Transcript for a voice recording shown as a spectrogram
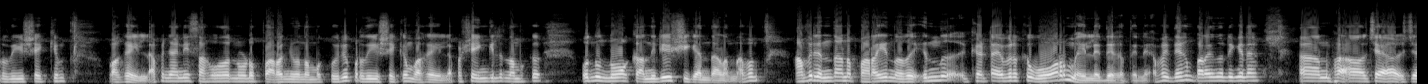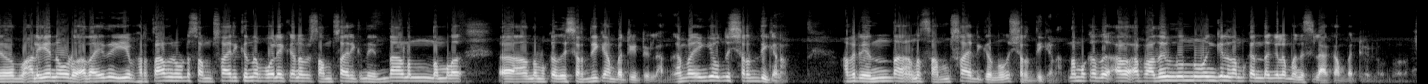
പ്രതീക്ഷയ്ക്കും വകയില്ല. അപ്പം ഞാൻ ഈ സഹോദരനോട് പറഞ്ഞു നമുക്കൊരു പ്രതീക്ഷയ്ക്കും വകയില്ല. പക്ഷേ എങ്കിലും നമുക്ക് ഒന്ന് നോക്കാം നിരീക്ഷിക്കാം എന്താണെന്ന്. അപ്പം അവരെന്താണ് പറയുന്നത് എന്ന് കേട്ട ഇവർക്ക് ഓർമ്മയില്ല ഇദ്ദേഹത്തിന്. അപ്പം ഇദ്ദേഹം പറയുന്നുണ്ട് ഇങ്ങനെ അളിയനോട് അതായത് ഈ ഭർത്താവിനോട് സംസാരിക്കുന്ന പോലെയൊക്കെയാണ് അവർ സംസാരിക്കുന്നത്. എന്താണെന്ന് നമ്മൾ നമുക്കത് ശ്രദ്ധിക്കാൻ പറ്റിയിട്ടില്ല. നമ്മൾ എങ്കിൽ ഒന്ന് ശ്രദ്ധിക്കണം. അവരെന്താണ് സംസാരിക്കുന്നത് ശ്രദ്ധിക്കണം. നമുക്കത് അപ്പോൾ അതിൽ നിന്നുമെങ്കിൽ നമുക്ക് എന്തെങ്കിലും മനസ്സിലാക്കാൻ പറ്റുമല്ലോ എന്ന് പറഞ്ഞു.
